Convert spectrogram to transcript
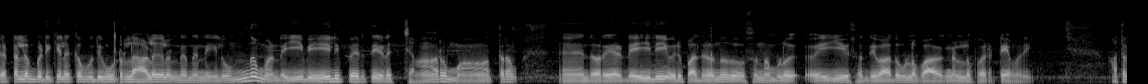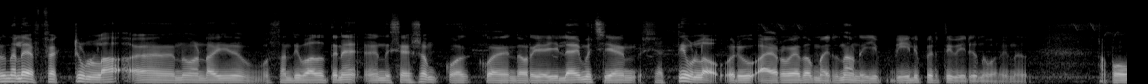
കെട്ടലും പിടിക്കലൊക്കെ ബുദ്ധിമുട്ടുള്ള ആളുകളുണ്ടെന്നുണ്ടെങ്കിൽ ഒന്നും വേണ്ട. ഈ വേലിപ്പരുത്തിയുടെ ചാറ് മാത്രം എന്താ പറയുക ഡെയിലി ഒരു പതിനൊന്ന് ദിവസം നമ്മൾ ഈ സന്ധിവാദമുള്ള ഭാഗങ്ങളിൽ പുരട്ടിയാൽ മതി. അത്രയും നല്ല എഫക്റ്റുള്ള എന്ന് വേണ്ട ഈ സന്ധിവാദത്തിന് നിശേഷം എന്താ പറയുക ഇല്ലായ്മ ചെയ്യാൻ ശക്തിയുള്ള ഒരു ആയുർവേദ മരുന്നാണ് ഈ വേലിപ്പരുത്തി വേര് എന്ന് പറയുന്നത്. അപ്പോൾ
